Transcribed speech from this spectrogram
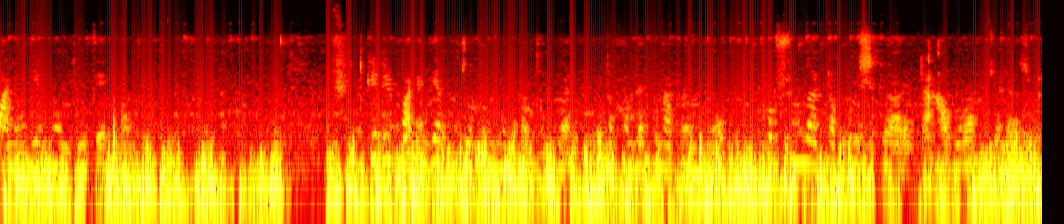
পানি দিয়ে মুখ ধুতে পারবেন ফিটকিরির পানি দিয়ে আপনি যখন মুখটা ধুবেন, তখন দেখুন আপনার মুখ খুব সুন্দর একটা পরিষ্কার একটা আবরণ চলে আসবে।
